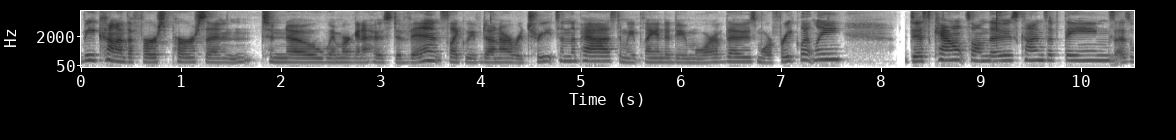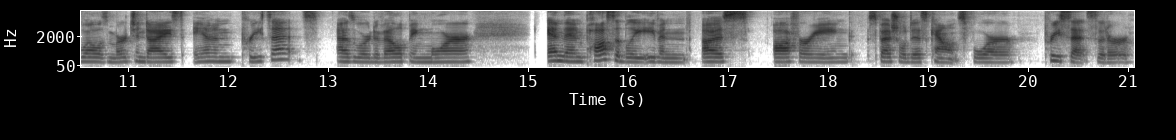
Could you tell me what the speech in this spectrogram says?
be kind of the first person to know when we're going to host events. Like we've done our retreats in the past and we plan to do more of those more frequently. Discounts on those kinds of things as well as merchandise and presets as we're developing more. And then possibly even us offering special discounts for presets that are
